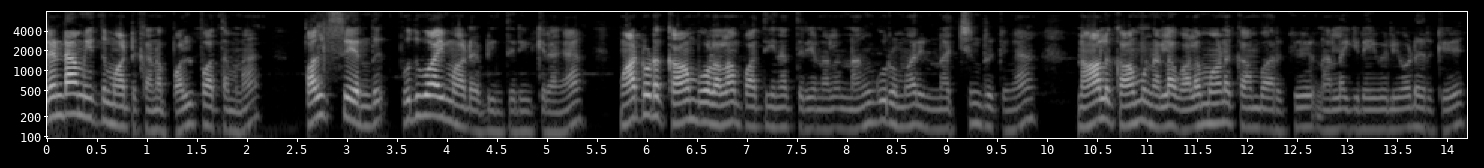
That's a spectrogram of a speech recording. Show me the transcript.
இரண்டாம் ஈத்து மாட்டுக்கான பல் பார்த்தோம்னா பல் சேர்ந்து புதுவாய் மாடு அப்படின்னு தெரிவிக்கிறாங்க. மாட்டோட காம்போலெல்லாம் பார்த்தீங்கன்னா தெரியும் நல்லா நங்கூறு மாதிரி நச்சுன்னு இருக்குங்க. நாலு காம்பும் நல்லா வளமான காம்பாக இருக்குது நல்ல இடைவெளியோடு இருக்குது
